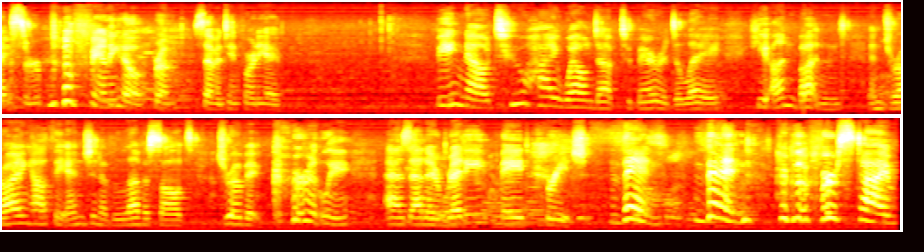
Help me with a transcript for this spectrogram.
excerpt of Fanny Hill from 1748. Being now too high wound up to bear a delay, he unbuttoned and drawing out the engine of love assaults, drove it currently as at a ready-made breach. Then, then, for the first time,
